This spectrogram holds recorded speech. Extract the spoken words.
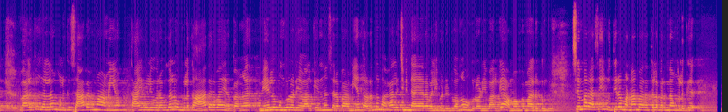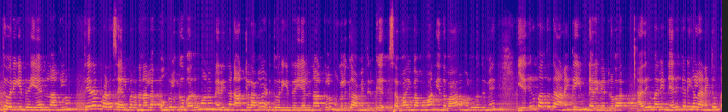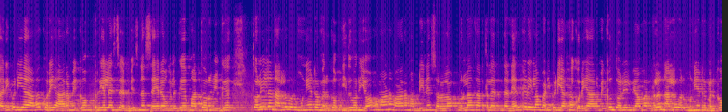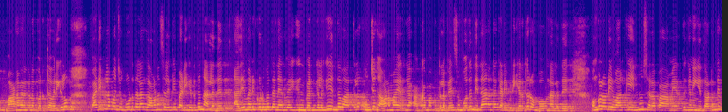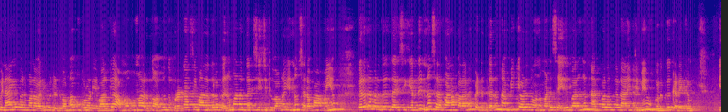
வழக்குகள்லாம் உங்களுக்கு சாதகமாக அமையும். தாய் வழி உறவுகள் உங்களுக்கு ஆதரவாக இருப்பாங்க. மேலும் உங்களுடைய வாழ்க்கை இன்னும் சிறப்பாக அமைய தொடர்ந்து மகாலட்சுமி தாயாரை வழிபட்டுட்டு வாங்க. உங்களுடைய வாழ்க்கை அமோகமாக இருக்கும். சிம்ம ராசியில் உத்திரம் ஒன்றாம் பாதத்தில் பிறந்தவங்களுக்கு அடுத்து வருகின்ற ஏழு நாட்களும் திறன்பட செயல்படுறதுனால உங்களுக்கு வருமானம் நிறைந்த நாட்களாக அடுத்து வருகின்ற ஏழு நாட்களும் உங்களுக்கு அமைந்திருக்கு. செவ்வாய் பகவான் இந்த வாரம் முழுவதுமே எதிர்பார்த்தது அனைத்தையும் நிறைவேற்றுவார். அதே மாதிரி நெருக்கடிகள் அனைத்தும் படிப்படியாக குறைய ஆரம்பிக்கும். ரியல் எஸ்டேட் பிஸ்னஸ் செய்கிறவங்களுக்கு மருத்துவர்களுக்கு தொழிலில் நல்ல ஒரு முன்னேற்றம் இருக்கும். இது ஒரு யோகமான வாரம் அப்படின்னே சொல்லலாம். பொருளாதாரத்தில் இருந்த நெருக்கடியெல்லாம் படிப்படியாக குறைய ஆரம்பிக்கும். தொழில் வியாபாரத்தில் நல்ல ஒரு முன்னேற்றம் இருக்கும். மாணவர்களை பொறுத்த வரைக்கும் படிப்பில் கொஞ்சம் கூடுதலாக கவனம் செலுத்தி படிக்கிறது நல்லது. அதே மாதிரி குடும்பத்தை நிர்வகிக்கும் பெண்களுக்கு இந்த வாரத்தில் கொஞ்சம் கவனமாக இருங்க. அக்கம் பக்கத்தில் பேசும்போது நிதானத்தை கடைபிடிக்கிறது ரொம்பவும் நல்லது. உங்களுடைய வாழ்க்கை இன்னும் சிறப்பாக அமையறதுக்கு நீங்கள் தொடர்ந்து விநாயகர் பெருமானை வழிபட்டுட்டு வாங்க. உங்களுடைய வாழ்க்கை அமோகமாக இருக்கும். அதுவும் இந்த புரட்டாசி மாதத்தில் பெருமானை தரிசிச்சுட்டு வாங்க. இன்னும் சிறப்பாக அமையும். பிரதமரது தரிசிக்கிறது இன்னும் சிறப்பான பலனை பெற்றுத்தரும். நம்பிக்கையோட ஒன்று மட்டும் செய்து பாருங்கள் நற்பலன்கள் அனைத்துமே உங்களுக்கு கிடைக்கும்.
